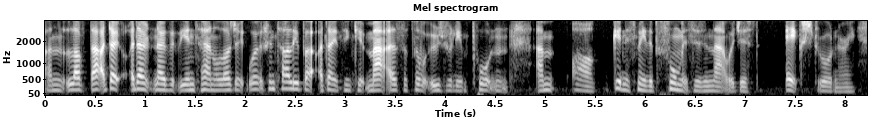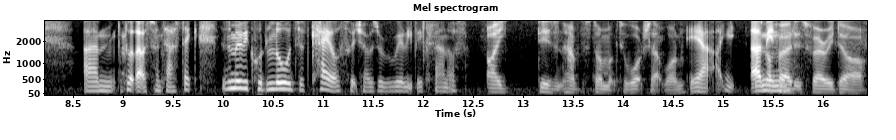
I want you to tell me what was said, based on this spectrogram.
and loved that. I don't I don't know that the internal logic works entirely, but I don't think it matters. I thought it was really important. Um, oh goodness me, the performances in that were just extraordinary. Um, I thought that was fantastic. There's a movie called Lords of Chaos, which I was a really big fan of. I didn't have the stomach to watch that one. Yeah, I, I mean, I've heard it's very dark.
